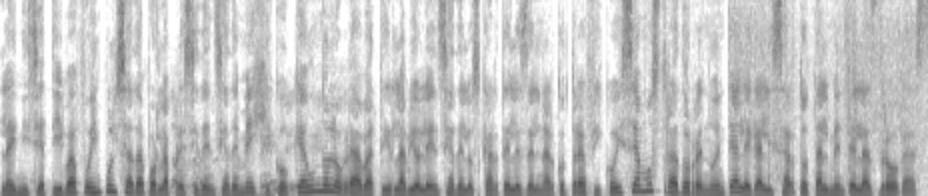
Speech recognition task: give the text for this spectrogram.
La iniciativa fue impulsada por la Presidencia de México, que aún no logra abatir la violencia de los cárteles del narcotráfico y se ha mostrado renuente a legalizar totalmente las drogas.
